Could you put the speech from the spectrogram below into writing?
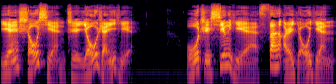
言守险之由人也。吾之兴也，三而有焉。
